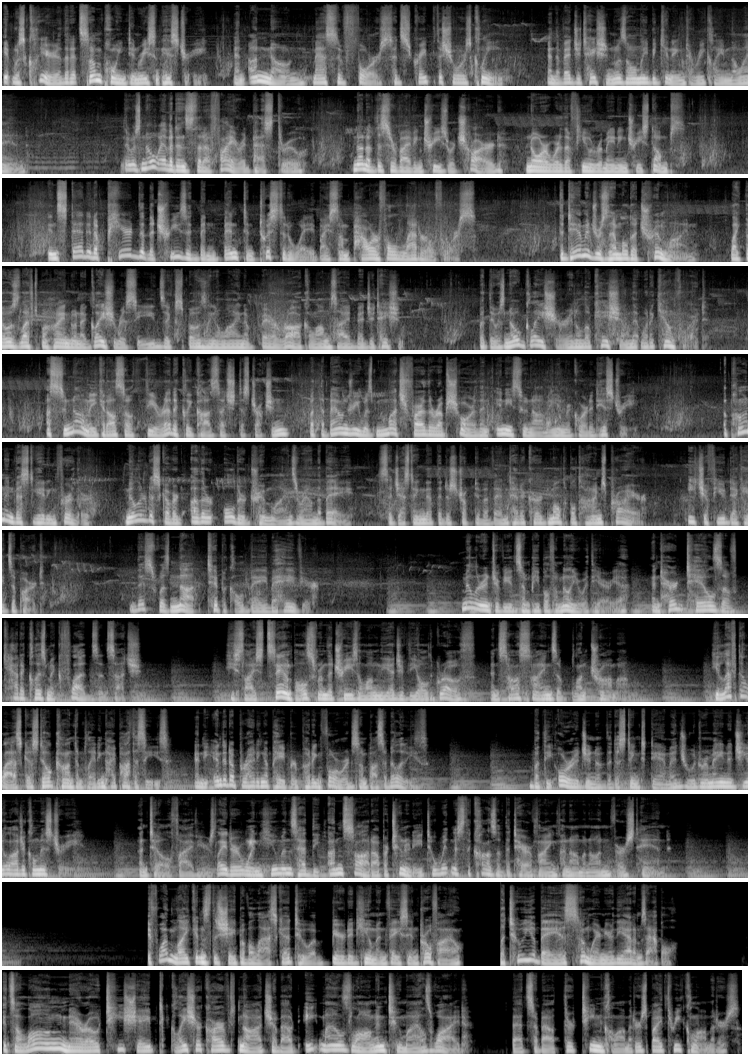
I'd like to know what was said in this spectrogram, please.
It was clear that at some point in recent history, an unknown, massive force had scraped the shores clean, and the vegetation was only beginning to reclaim the land. There was no evidence that a fire had passed through. None of the surviving trees were charred, nor were the few remaining tree stumps. Instead, it appeared that the trees had been bent and twisted away by some powerful lateral force. The damage resembled a trim line, like those left behind when a glacier recedes, exposing a line of bare rock alongside vegetation. But there was no glacier in a location that would account for it. A tsunami could also theoretically cause such destruction, but the boundary was much farther upshore than any tsunami in recorded history. Upon investigating further, Miller discovered other older trim lines around the bay, suggesting that the destructive event had occurred multiple times prior, each a few decades apart. This was not typical bay behavior. Miller interviewed some people familiar with the area and heard tales of cataclysmic floods and such. He sliced samples from the trees along the edge of the old growth and saw signs of blunt trauma. He left Alaska still contemplating hypotheses, and he ended up writing a paper putting forward some possibilities. But the origin of the distinct damage would remain a geological mystery. Until five years later, when humans had the unsought opportunity to witness the cause of the terrifying phenomenon firsthand. If one likens the shape of Alaska to a bearded human face in profile, Lituya Bay is somewhere near the Adam's apple. It's a long, narrow, T shaped, glacier carved notch about 8 miles long and 2 miles wide. That's about 13 kilometers by 3 kilometers.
